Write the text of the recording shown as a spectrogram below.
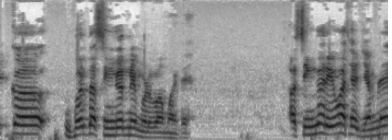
એક ઉભરતા સિંગરને મળવા માટે. આ સિંગર એવા છે જેમણે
